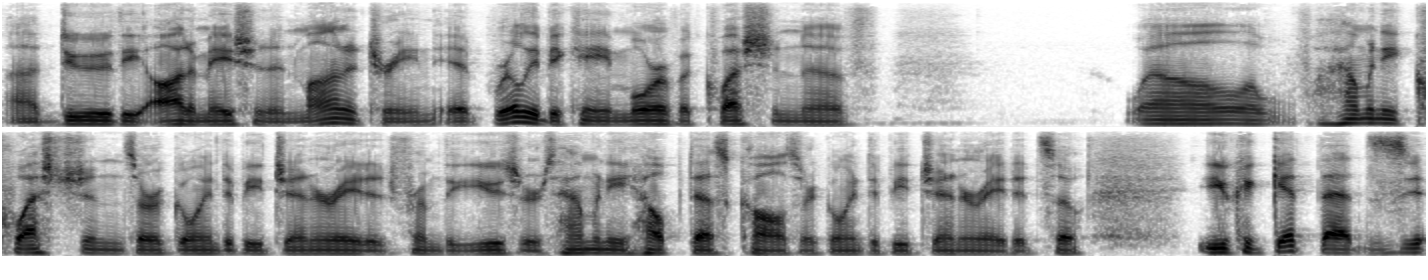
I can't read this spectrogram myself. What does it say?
uh, do the automation and monitoring, it really became more of a question of, well, how many questions are going to be generated from the users? How many help desk calls are going to be generated? So you could get that Z-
